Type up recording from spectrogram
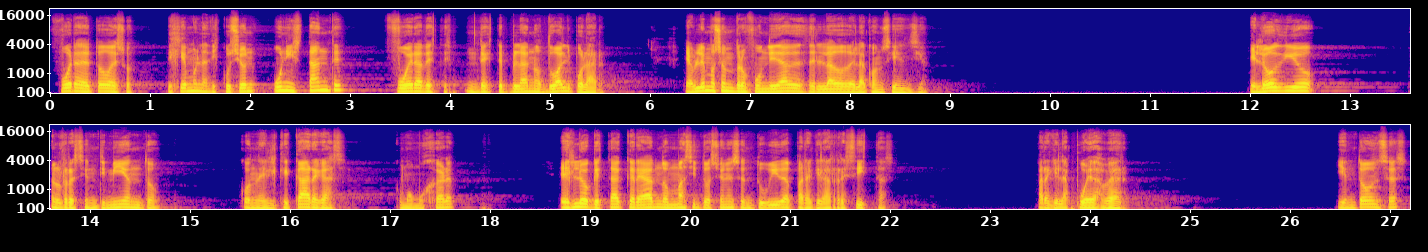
Fuera de todo eso, dejemos la discusión un instante fuera de este, de este plano dual y polar y hablemos en profundidad desde el lado de la conciencia. El odio, el resentimiento con el que cargas como mujer es lo que está creando más situaciones en tu vida para que las resistas, para que las puedas ver. Y entonces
